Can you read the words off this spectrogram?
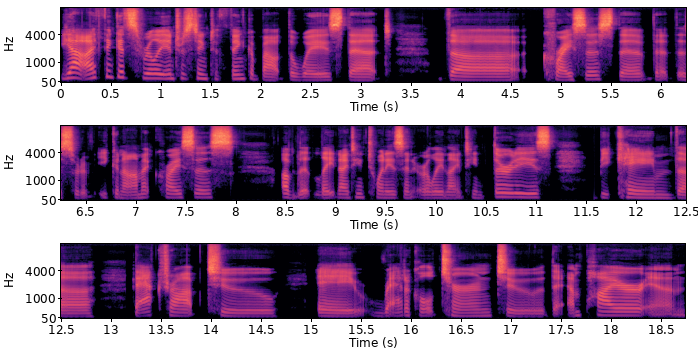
Yeah i think it's really interesting to think about the ways that the crisis, the, the the sort of economic crisis of the late 1920s and early 1930s became the backdrop to a radical turn to the empire and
